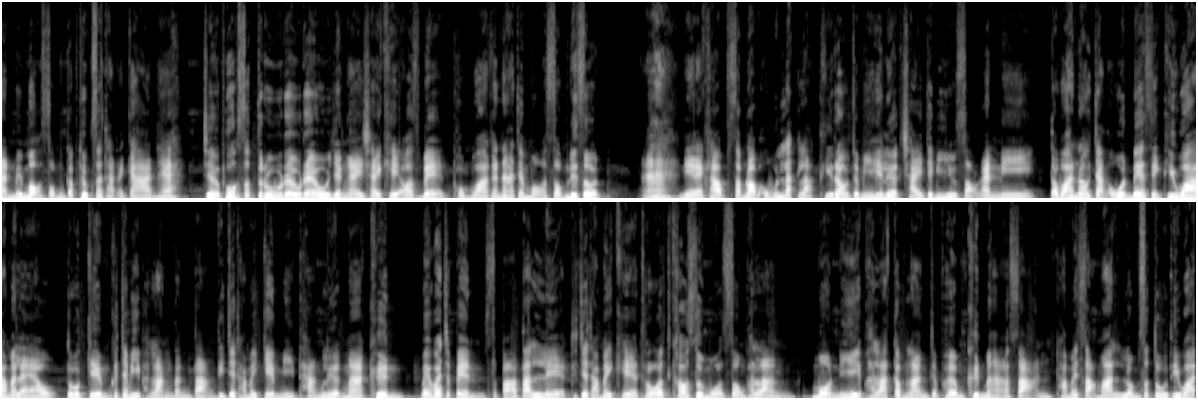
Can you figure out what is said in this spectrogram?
ดันไม่เหมาะสมกับทุกสถานการณ์แฮะ เจอพวกศัตรูเร็ว ๆ ยังไงใช้ Chaos b a s e ผมว่าก็น่าจะเหมาะสมที่สุด อ่านี่แหละครับสำหรับอาวุธหลักๆ ที่เราจะมีให้เลือกใช้จะมีอยู่ 2 อันนี้ แต่ว่านอกจากอาวุธเบสิกที่ว่ามาแล้ว ตัวเกมก็จะมีพลังต่างๆ ที่จะทำให้เกมมีทางเลือกมากขึ้น ไม่ว่าจะเป็นสปาร์ตันเลดที่จะทำให้เคโทสเข้าสู่โหมดทรงพลัง โหมดนี้พละกำลังจะเพิ่มขึ้นมหาศาลทำให้สามารถล้มศัตรูที่ว่า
